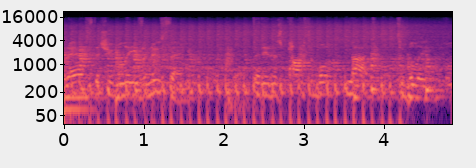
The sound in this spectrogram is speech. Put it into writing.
It asks that you believe a new thing that it is possible not to believe.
